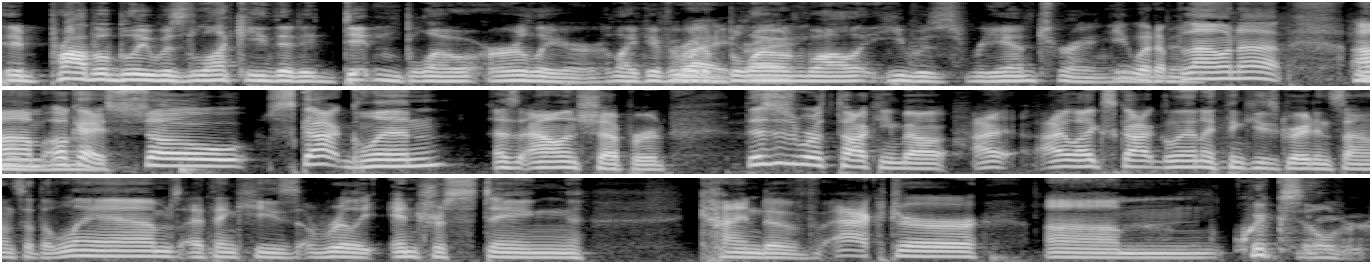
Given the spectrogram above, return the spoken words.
it probably was lucky that it didn't blow earlier. Like if it would have blown right. while he was re-entering, he would have blown up. Um, okay, so Scott Glenn as Alan Shepard. This is worth talking about. I, I like Scott Glenn. I think he's great in Silence of the Lambs. I think he's a really interesting kind of actor. Um, Quicksilver.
